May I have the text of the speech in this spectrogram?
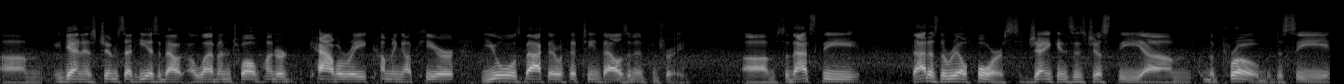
Um, again, as Jim said, he has about 11, 1,200 cavalry coming up here. Ewell is back there with 15,000 infantry. Um, so that's the, that is the real force. Jenkins is just the, um, the probe to see,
